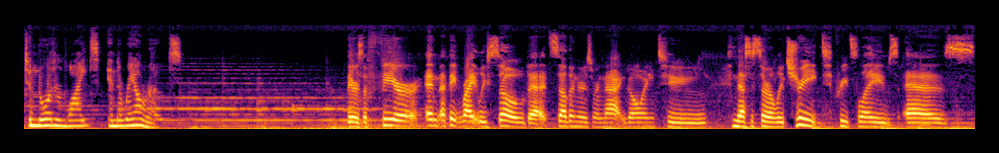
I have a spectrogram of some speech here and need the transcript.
to Northern whites and the railroads. There's a fear, and I think rightly so, that Southerners were not going to necessarily treat freed slaves as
